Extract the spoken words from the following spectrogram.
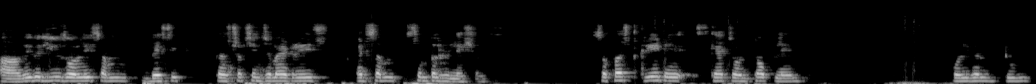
Uh, we will use only some basic construction geometries and some simple relations. So first create a sketch on top plane, polygon 2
